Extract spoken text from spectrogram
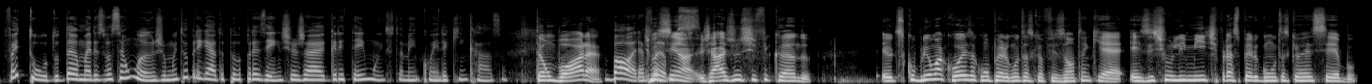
Foi tudo. Damaris, você é um anjo. Muito obrigada pelo presente. Eu já gritei muito também com ele aqui em casa. Então, bora. Bora, Tipo vamos. assim, ó, já justificando. Eu descobri uma coisa com perguntas que eu fiz ontem que é: existe um limite para as perguntas que eu recebo.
